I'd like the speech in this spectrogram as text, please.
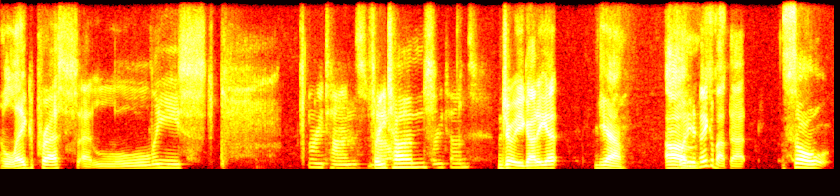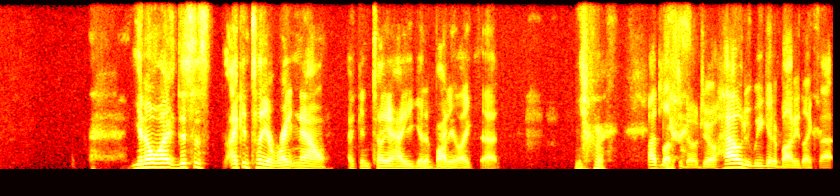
leg press at least Three tons. three about tons. Three tons. Joe, you got it yet? Yeah. Uh what do you Um, think about that? so you know what? This is I can tell you right now. I can tell you how you get a body like that. I'd love to know, Joe. How do we get a body like that?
